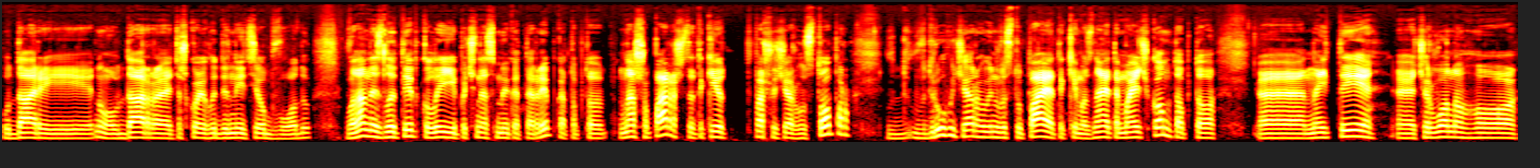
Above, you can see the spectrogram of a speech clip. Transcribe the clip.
ударі, ну, удар е, тяжкої годівниці об воду. Вона не злетить, коли її почне смикати рибка. Тобто наш опариш це такий, в першу чергу, стопор, в, другу чергу він виступає таким, знаєте, маячком, тобто е, знайти е, червоного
